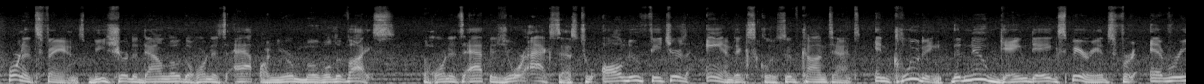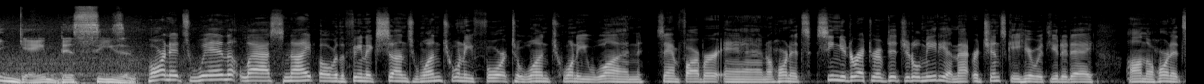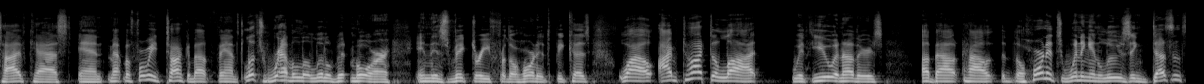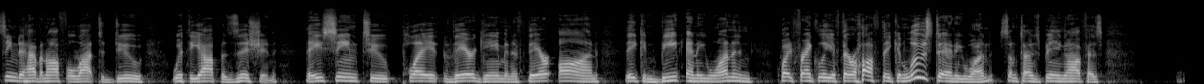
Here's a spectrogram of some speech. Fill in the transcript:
Hornets fans, be sure to download the Hornets app on your mobile device. The Hornets app is your access to all new features and exclusive content, including the new game day experience for every game this season. Hornets win last night over the Phoenix Suns 124 to 121. Sam Farber and Hornets Senior Director of Digital Media, Matt Rachinsky, here with you today on the Hornets Hivecast. And Matt, before we talk about fans, let's revel a little bit more in this victory for the Hornets because while I've talked a lot with you and others about how the Hornets winning and losing doesn't seem to have an awful lot to do with the opposition. They seem to play their game, and if they're on, they can beat anyone. And quite frankly, if they're off, they can lose to anyone. Sometimes being off has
